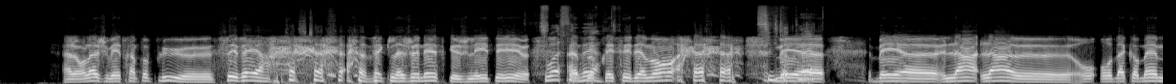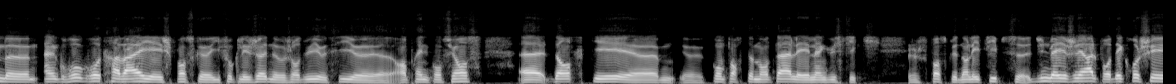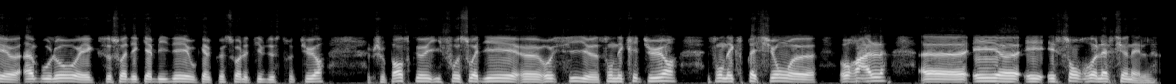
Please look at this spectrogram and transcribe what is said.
Alors là, je vais être un peu plus sévère avec la jeunesse que je l'ai été un peu précédemment. mais mais là, là, on, on, a quand même un gros, gros travail et je pense qu'il faut que les jeunes aujourd'hui aussi en prennent conscience. Euh, dans ce qui est euh, euh, comportemental et linguistique. Je pense que dans les tips, d'une manière générale, pour décrocher un boulot et que ce soit des cabinets ou quel que soit le type de structure, je pense qu'il faut soigner aussi son écriture, son expression orale et, et, et, son relationnel.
